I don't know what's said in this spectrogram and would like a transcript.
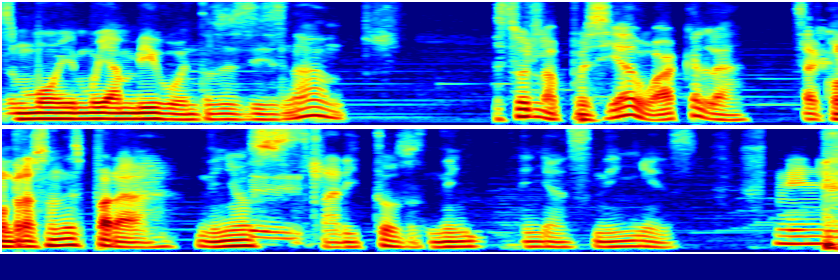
Es muy, muy ambiguo. Entonces dices, no, pues, esto es la poesía, guácala. O sea, con razones para niños Sí. raritos, ni- niñas, niñes. Niños,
